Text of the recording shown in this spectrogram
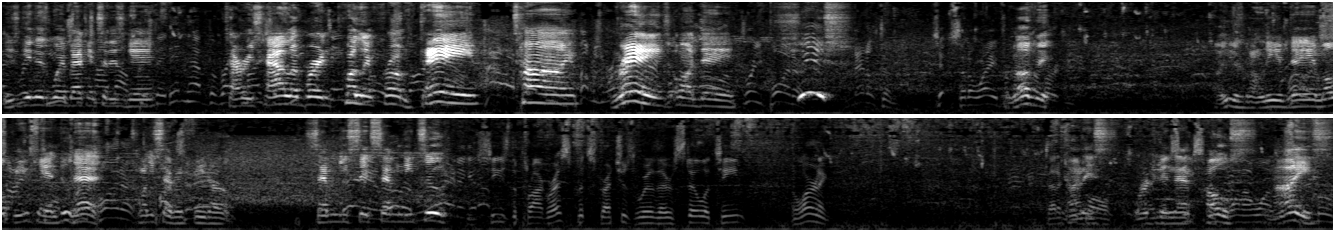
he's getting his way back into this game. Tyrese Halliburton pulling from Dame. Time range on Dame. Sheesh. Love it. Oh, you just gonna leave Dame open? You can't do that. 27 feet up. 76 72. He sees the progress, but stretches where there's still a team learning. Nice. Working in that post. Nice.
